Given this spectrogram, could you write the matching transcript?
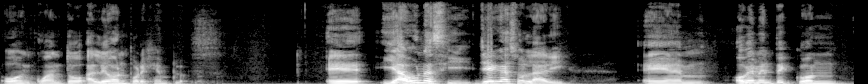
o en cuanto a León, por ejemplo. Eh, y aún así, llega Solari. Em, obviamente con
